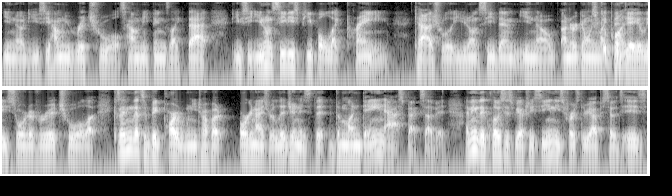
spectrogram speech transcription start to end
you know, do you see? How many rituals? How many things like that do you see? You don't see these people like praying casually. You don't see them, you know, undergoing like good the point. daily sort of ritual. Because I think that's a big part of when you talk about organized religion is the the mundane aspects of it. I think the closest we actually see in these first three episodes is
